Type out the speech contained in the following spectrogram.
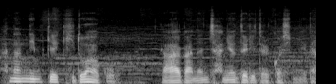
하나님께 기도하고 나아가는 자녀들이 될 것입니다.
